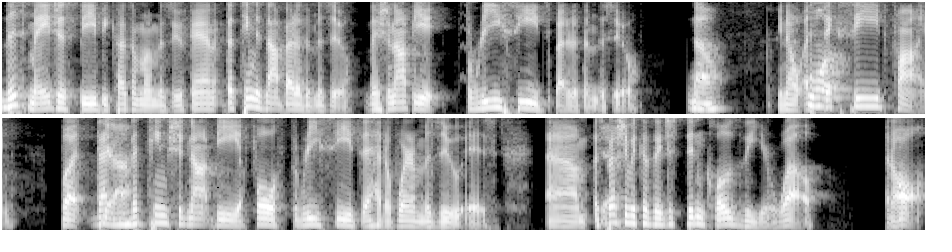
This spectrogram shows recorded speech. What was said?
This may just be because I'm a Mizzou fan. That team is not better than Mizzou. They should not be three seeds better than Mizzou. No. You know, a well, six seed, fine. But that, yeah. that team should not be a full three seeds ahead of where Mizzou is um, especially yeah. because they just didn't close the year well at all.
